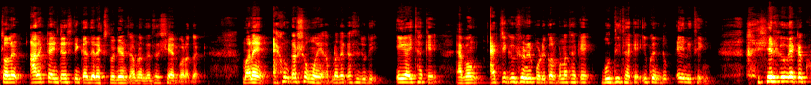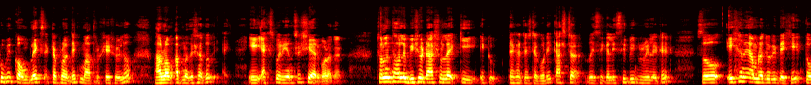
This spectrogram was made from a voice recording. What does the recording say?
চলেন আরেকটা ইন্টারেস্টিং কাজের এক্সপিরিয়েন্স আপনাদের সাথে শেয়ার করা যাক। মানে এখনকার সময়ে আপনাদের কাছে যদি এআই থাকে এবং এক্সিকিউশনের পরিকল্পনা থাকে, বুদ্ধি থাকে ইউ ক্যান ডু এনিথিং সেরকমই একটা খুবই কমপ্লেক্স একটা প্রজেক্ট মাত্র শেষ হইল। ভাবলাম আপনাদের সাথেও এই এক্সপিরিয়েন্সটা শেয়ার করা যাক। চলেন তাহলে বিষয়টা আসলে কি একটু দেখার চেষ্টা করি। কাজটা বেসিক্যালি শিপিং রিলেটেড সো এখানে আমরা যদি দেখি, তো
